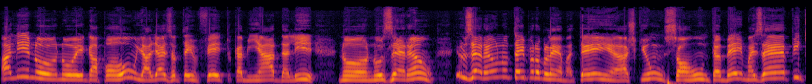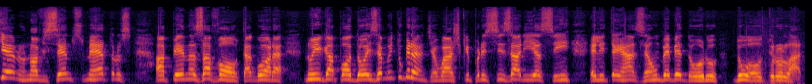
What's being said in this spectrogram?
Ali no, no Igapó 1, e aliás eu tenho feito caminhada ali no, no Zerão, o Zerão não tem problema, tem acho que um, só um também, mas é pequeno, 900 metros apenas a volta. Agora, no Igapó 2 é muito grande, eu acho que precisaria sim, ele tem razão, um bebedouro do outro lado.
